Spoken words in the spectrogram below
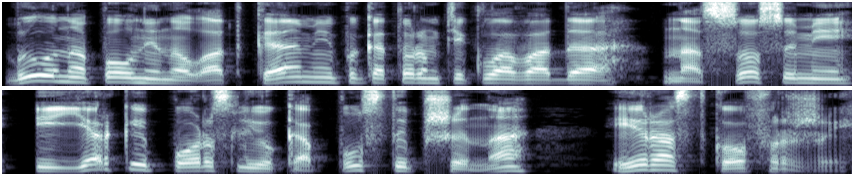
было наполнено лотками, по которым текла вода, насосами и яркой порослью капусты, пшена и ростков ржи.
